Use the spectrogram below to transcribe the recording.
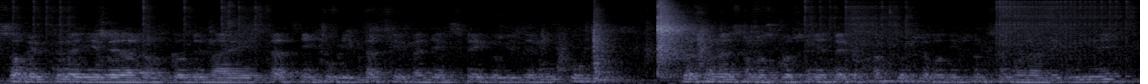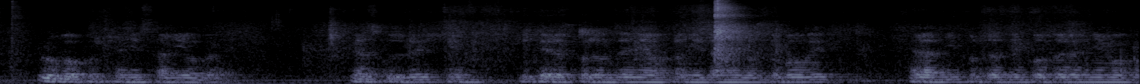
Osoby, które nie wyrażą zgody na rejestrację i publikację w mediach swojego wizerunku, proszone są o zgłoszenie tego faktu przewodniczącemu Rady Gminy lub opuszczenie sali obrad. W związku z wejściem życie rozporządzenia o ochronie danych osobowych radni pod żadnym pozorem nie mogą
